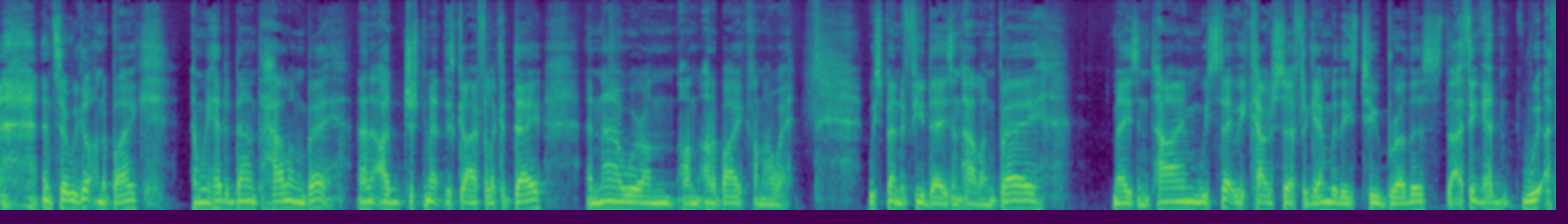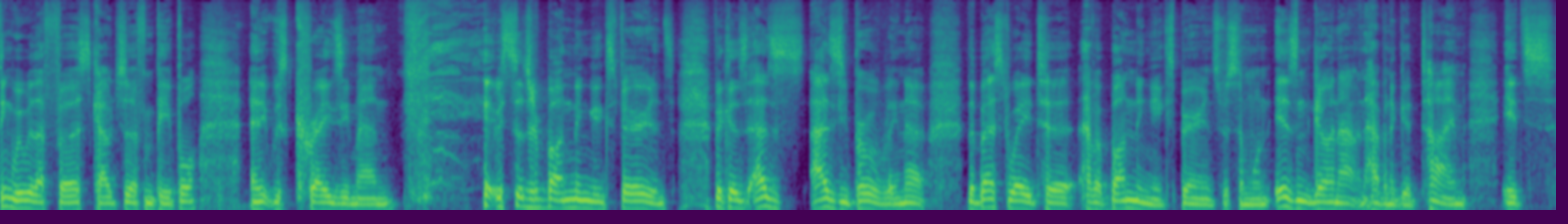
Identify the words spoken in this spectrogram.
and so we got on a bike and we headed down to Halong Bay. And I just met this guy for like a day, and now we're on, on, on a bike on our way. We spent a few days in Halong Bay amazing time. We stayed, we couch surfed again with these two brothers that I think had, we, I think we were their first couch surfing people, and it was crazy, man. it was such a bonding experience because as as you probably know the best way to have a bonding experience with someone isn't going out and having a good time it's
